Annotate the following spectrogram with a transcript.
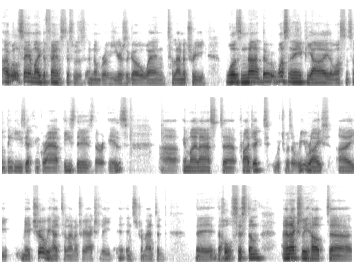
I will say in my defense, this was a number of years ago when telemetry was not, there wasn't an API, there wasn't something easy I can grab. These days there is. Uh, in my last uh, project, which was a rewrite, I made sure we had telemetry actually instrumented the, the whole system and actually helped uh,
